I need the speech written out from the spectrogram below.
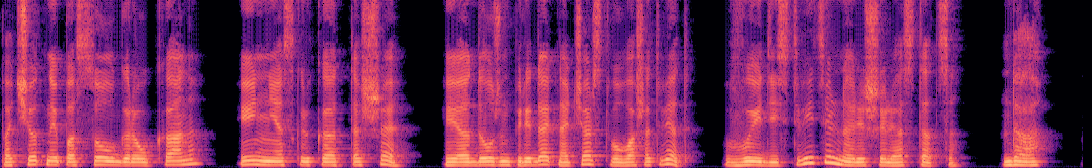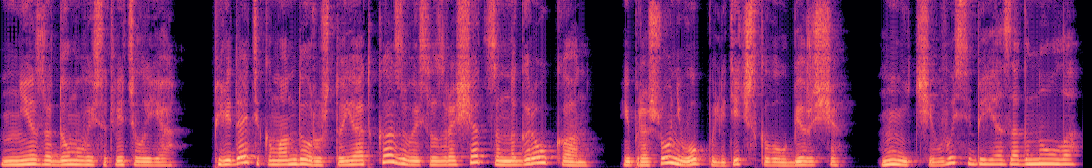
почетный посол Гараукана и несколько атташе. Я должен передать начальству ваш ответ. Вы действительно решили остаться? Да, не задумываясь, ответила я. Передайте командору, что я отказываюсь возвращаться на Гараукан и прошу у него политического убежища. Ничего себе я загнула.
